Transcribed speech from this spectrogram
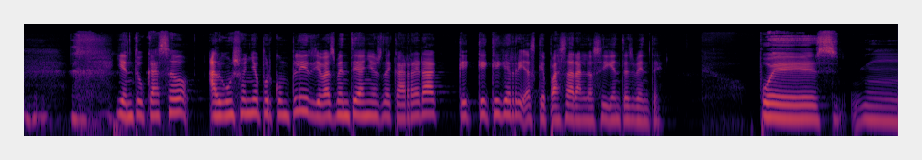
Y en tu caso, ¿algún sueño por cumplir? Llevas 20 años de carrera. ¿Qué, qué- querrías que pasaran los siguientes 20? Pues mm,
